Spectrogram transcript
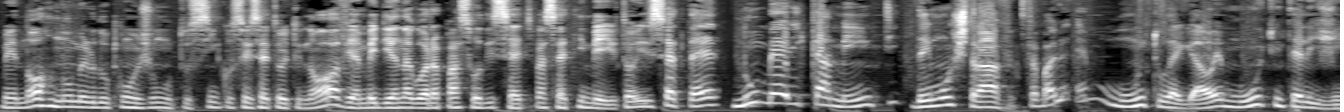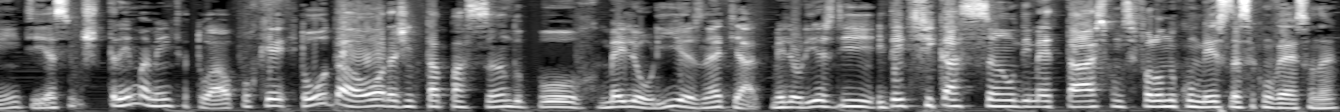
menor número do conjunto, 5, 6, 7, 8 e 9, a mediana agora passou de 7 para 7,5. Então isso é até numericamente demonstrável. O trabalho é muito legal, é muito inteligente e assim extremamente atual, porque toda hora a gente está passando por melhorias, né, Tiago? Melhorias de identificação de metais, como você falou no começo dessa conversa, né?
